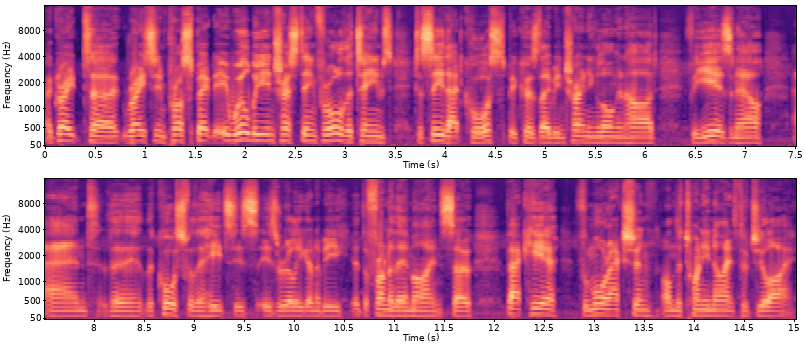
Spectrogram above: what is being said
a great uh, racing prospect. It will be interesting for all of the teams to see that course because they've been training long and hard for years now and the, the course for the heats is, is really going to be at the front of their minds. So back here for more action on the 29th of July.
